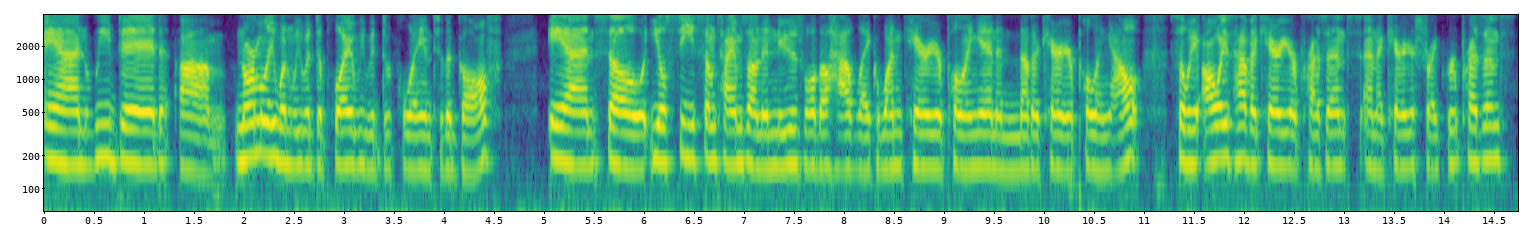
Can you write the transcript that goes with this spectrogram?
And we did, um, normally when we would deploy, we would deploy into the Gulf. And so you'll see sometimes on the news, well, they'll have like one carrier pulling in and another carrier pulling out. So we always have a carrier presence and a carrier strike group presence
